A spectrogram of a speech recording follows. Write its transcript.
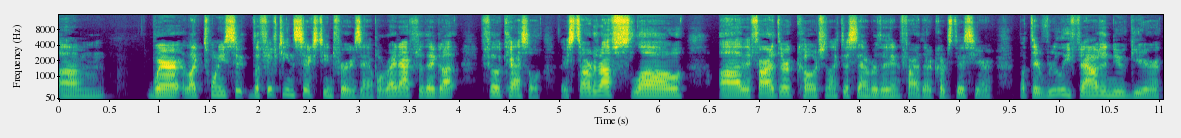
Um, where like 26 the 15 16 for example right after they got phil kessel they started off slow uh, they fired their coach in like december they didn't fire their coach this year but they really found a new gear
